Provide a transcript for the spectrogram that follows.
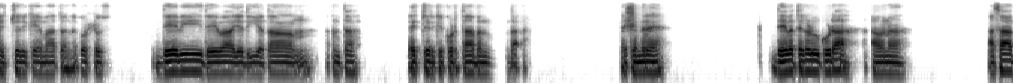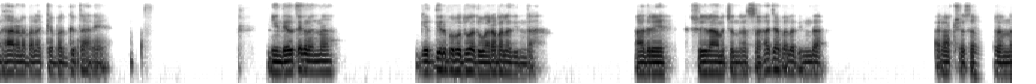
ಎಚ್ಚರಿಕೆ ಮಾತನ್ನು కొట్టు. ದೇವಿ ದೇವ ಯದೀಯತಾಂ ಅಂತ ಎಚ್ಚರಿಕೆ ಕೊಡ್ತಾ ಬಂದ. ಯಾಕೆಂದ್ರೆ ದೇವತೆಗಳು ಕೂಡ ಅವನ ಅಸಾಧಾರಣ ಬಲಕ್ಕೆ ಬಗ್ಗುತ್ತಾರೆ. ನೀನ್ ದೇವತೆಗಳನ್ನ ಗೆದ್ದಿರಬಹುದು ಅದು ವರಬಲದಿಂದ. ಆದ್ರೆ ಶ್ರೀರಾಮಚಂದ್ರ ಸಹಜ ಬಲದಿಂದ ರಾಕ್ಷಸರನ್ನ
